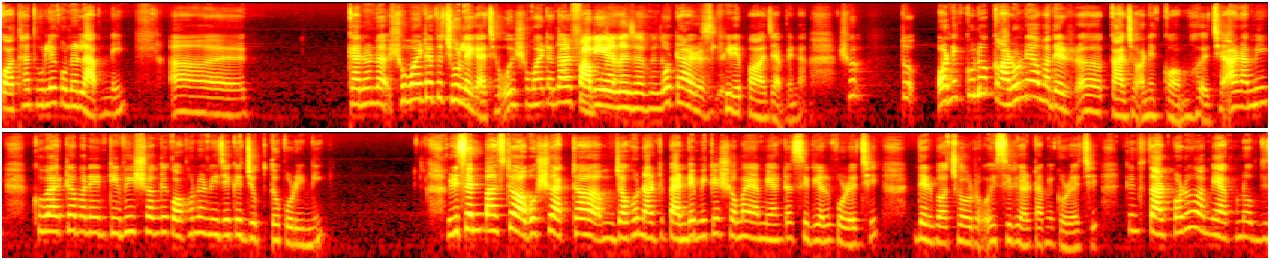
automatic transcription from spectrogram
কথা তুলে কোনো লাভ নেই। কেননা সময়টা তো চলে গেছে ওই সময়টা তো ফিরিয়ে আনা যাবে না ওটা আর ফিরে পাওয়া যাবে না। সো- তো অনেকগুলো কারণে আমাদের কাজ অনেক কম হয়েছে। আর আমি খুব একটা মানে টিভির সঙ্গে কখনো নিজেকে যুক্ত করিনি। রিসেন্ট পাস্টে অবশ্য একটা যখন আর কি প্যান্ডেমিকের সময় আমি একটা সিরিয়াল করেছি দেড় বছর ওই সিরিয়ালটা আমি করেছি কিন্তু তারপরেও আমি এখনও অবধি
